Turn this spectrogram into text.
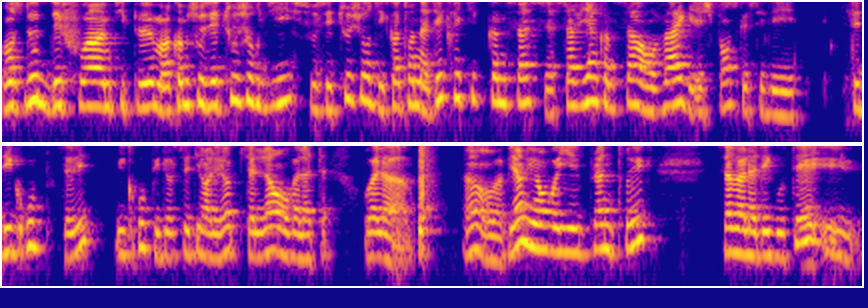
on se doute des fois un petit peu. Moi, comme je vous ai toujours dit, je vous ai toujours dit, quand on a des critiques comme ça, ça, vient comme ça en vague. Et je pense que c'est des, des groupes, vous savez Les groupes, ils doivent se dire, allez hop, celle-là, on va la... On va, hein, on va bien lui envoyer plein de trucs. Ça va la dégoûter. Et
